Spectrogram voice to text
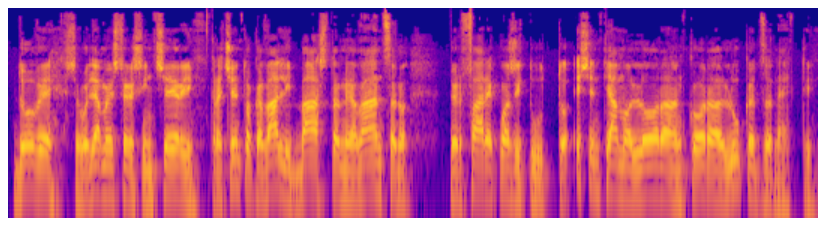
dove, se vogliamo essere sinceri, 300 cavalli bastano e avanzano per fare quasi tutto. E sentiamo allora ancora Luca Zanetti.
